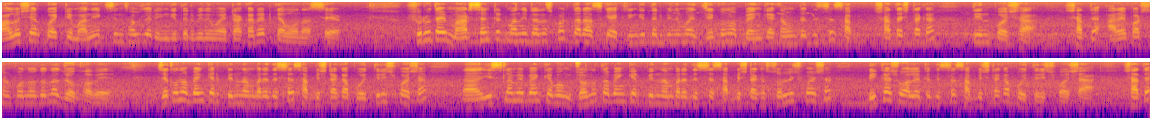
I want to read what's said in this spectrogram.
মালয়েশিয়ার কয়েকটি মানি এক্সচেঞ্জ হাউসের ইঙ্গিতের বিনিময়ে টাকা রেট কেমন আছে? শুরুতেই মার্সেন্টেড মানি ট্রান্সফার, তারা আজকে এক রিঙ্গিতের বিনিময়ে যে কোনো ব্যাংক অ্যাকাউন্টে দিচ্ছে সাতাশ টাকা, তিন পয়সা। সাথে আড়াই পার্সেন্ট প্রণোদনা যোগ হবে। যে কোনো ব্যাংকের পিন নাম্বারে দিচ্ছে ছাব্বিশ টাকা পঁয়ত্রিশ পয়সা ইসলামী ব্যাংক এবং জনতা ব্যাংকের পিন নাম্বারে দিচ্ছে ছাব্বিশ টাকা চল্লিশ পয়সা, বিকাশ ওয়ালেটে দিচ্ছে ছাব্বিশ টাকা পঁয়ত্রিশ পয়সা। সাথে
